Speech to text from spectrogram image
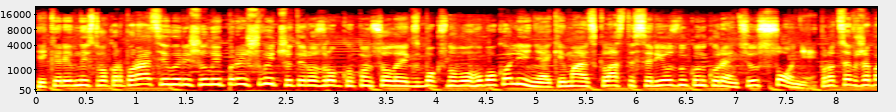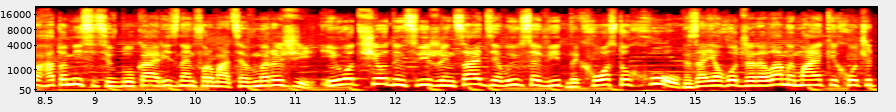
І керівництво корпорації вирішили пришвидшити розробку консолей Xbox нового покоління, які мають скласти серйозну конкуренцію Sony. Про це вже багато місяців блукає різна інформація в мережі. І от ще один свіжий інсайт з'явився від The Host of Hope. За його джерелами майки хочуть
